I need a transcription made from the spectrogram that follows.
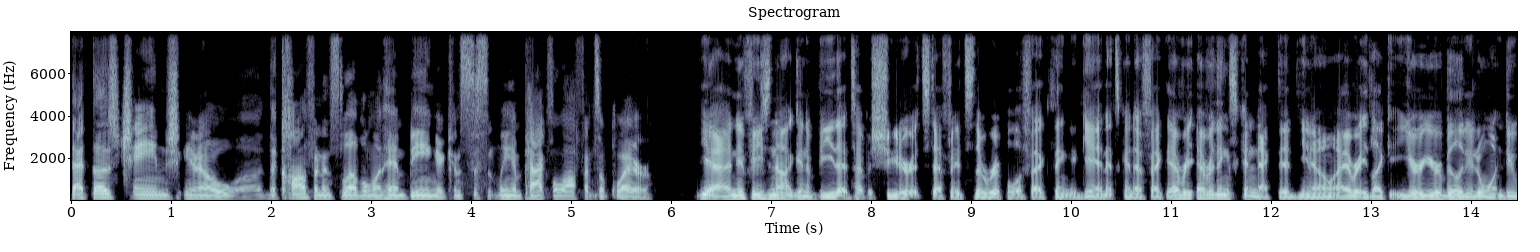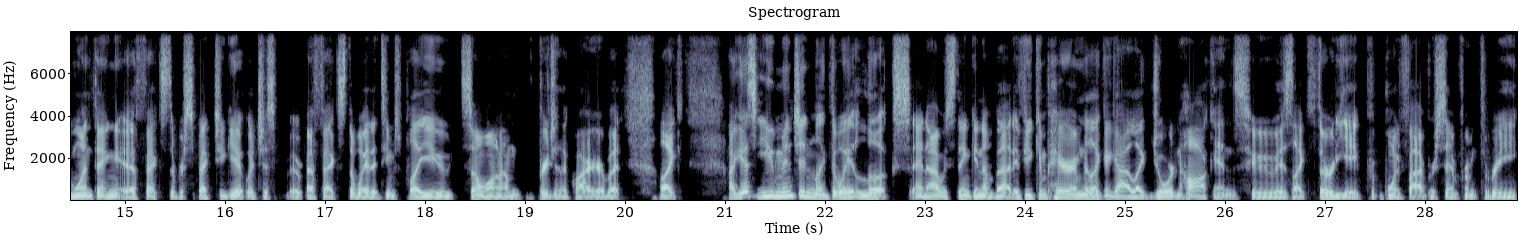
that does change you know uh, the confidence level in him being a consistently impactful offensive player yeah, and if he's not going to be that type of shooter, it's definitely it's the ripple effect thing again. It's going to affect every everything's connected. You know, I every like your your ability to want, do one thing affects the respect you get, which is uh, affects the way that teams play you, so on. I'm preaching the choir here, but like I guess you mentioned like the way it looks, and I was thinking about if you compare him to like a guy like Jordan Hawkins, who is like 38.5 percent from three.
